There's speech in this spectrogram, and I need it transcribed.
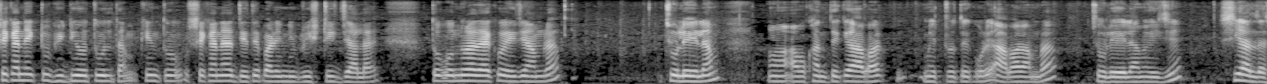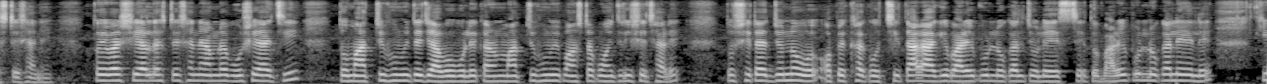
সেখানে একটু ভিডিও তুলতাম, কিন্তু সেখানে আর যেতে পারিনি বৃষ্টির জ্বালায়। তো বন্ধুরা দেখো, এই যে আমরা চলে এলাম। ওখান থেকে আবার মেট্রোতে করে আবার আমরা চলে এলাম এই যে শিয়ালদা স্টেশনে। তো এবার শিয়ালদা স্টেশনে আমরা বসে আছি। তো মাতৃভূমিতে যাব বলে, কারণ মাতৃভূমি পাঁচটা পঁয়ত্রিশে ছাড়ে। তো সেটার জন্য অপেক্ষা করছি। তার আগে বারুইপুর লোকাল চলে এসছে। তো বারুইপুর লোকালে এলে কি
